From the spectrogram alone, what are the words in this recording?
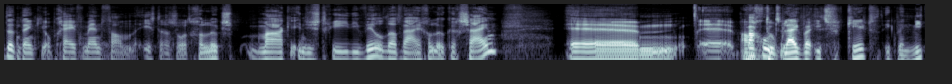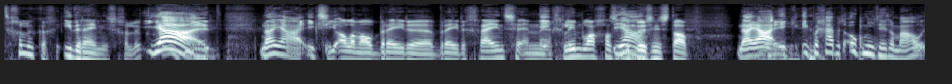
dan denk je op een gegeven moment van, is er een soort geluksmakenindustrie die wil dat wij gelukkig zijn? Uh, maar goed. blijkbaar iets verkeerd, want ik ben niet gelukkig. Iedereen is gelukkig. Ja, nou ja. Ik, zie allemaal brede, brede grijnsen en ik, glimlach als ik de bus instap. Nou ja, ik, ik begrijp het ook niet helemaal.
